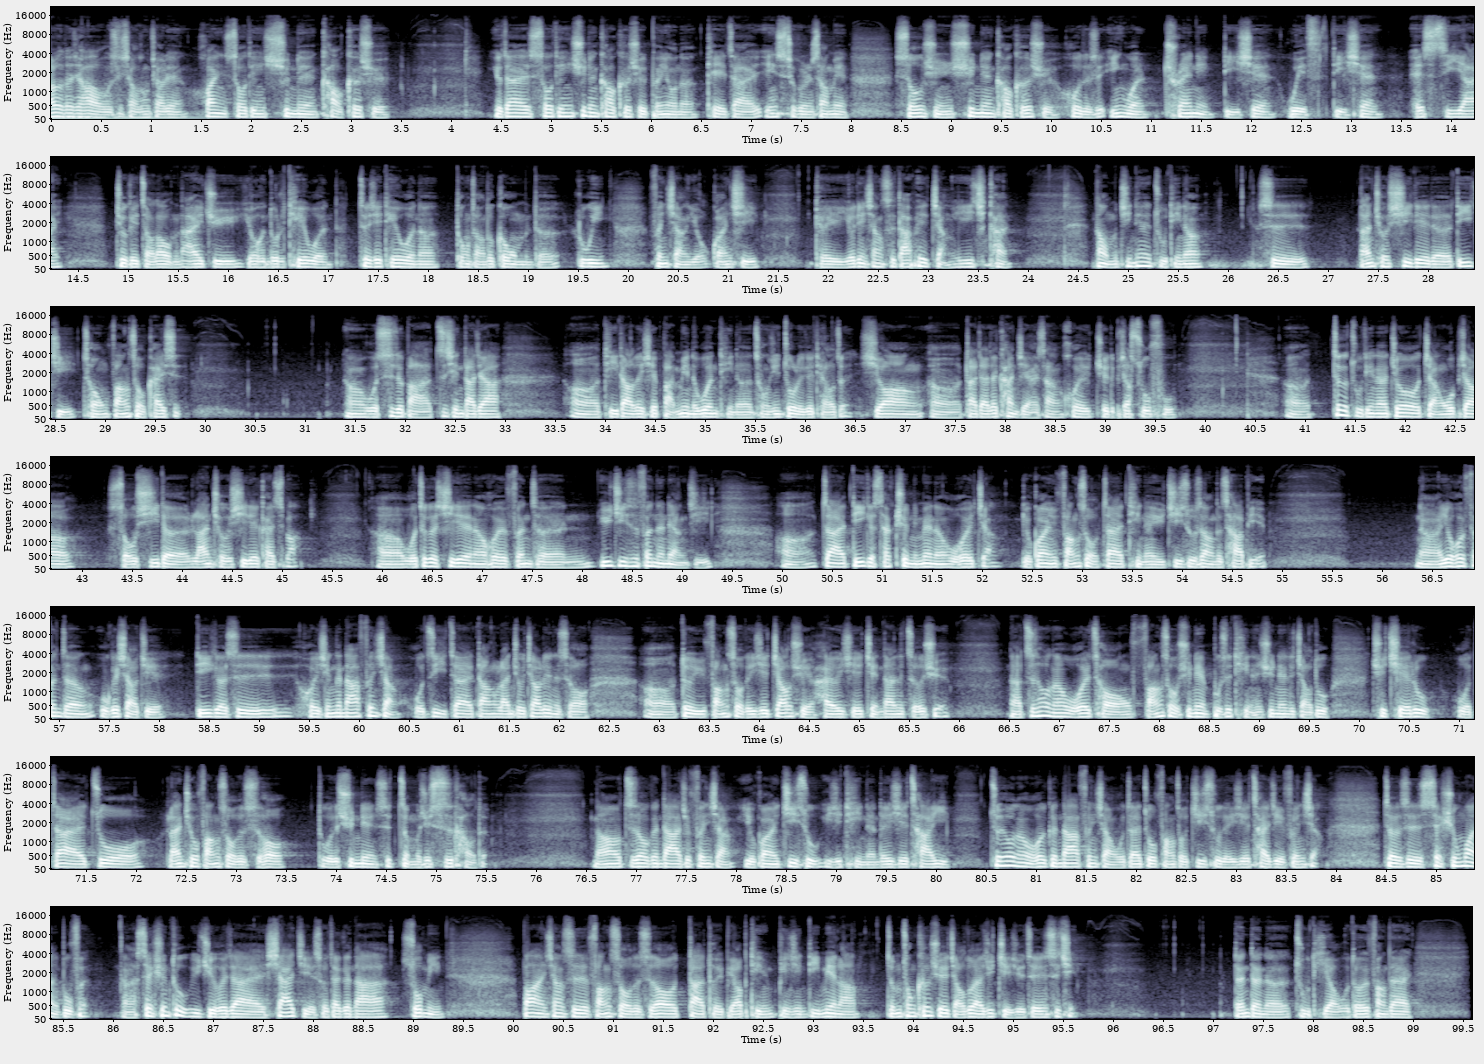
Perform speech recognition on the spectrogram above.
Hello，大家好，我是小钟教练，欢迎收听训练靠科学。有在收听训练靠科学的朋友呢，可以在 Instagram 上面搜寻“训练靠科学”或者是英文 “training 底线 with 底线 sci”，就可以找到我们的 IG，有很多的贴文。这些贴文呢，通常都跟我们的录音分享有关系，可以有点像是搭配讲义一起看。那我们今天的主题呢，是篮球系列的第一集，从防守开始。啊，我试着把之前大家呃提到的一些版面的问题呢，重新做了一个调整，希望呃大家在看起来上会觉得比较舒服。呃，这个主题呢，就讲我比较熟悉的篮球系列开始吧。呃，我这个系列呢会分成预计是分成两集。啊，在第一个 section 里面呢，我会讲有关于防守在体能与技术上的差别。那又会分成五个小节。第一个是会先跟大家分享我自己在当篮球教练的时候，呃，对于防守的一些教学，还有一些简单的哲学。那之后呢，我会从防守训练不是体能训练的角度去切入，我在做篮球防守的时候，我的训练是怎么去思考的。然后之后跟大家去分享有关于技术以及体能的一些差异。最后呢，我会跟大家分享我在做防守技术的一些拆解分享。这个是 Section One 的部分。啊，Section Two 预计会在下一节的时候再跟大家说明，包含像是防守的时候大腿不要平平行地面啦，怎么从科学的角度来去解决这件事情，等等的主题啊，我都会放在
